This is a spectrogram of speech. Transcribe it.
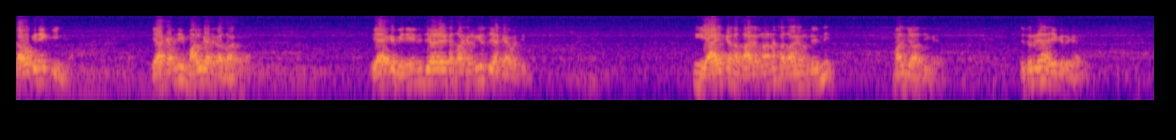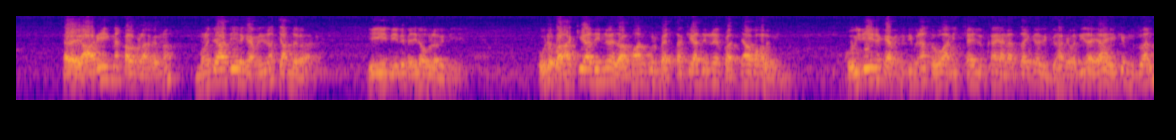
තව කෙනෙක් ඉන්නවා. එයා කැමති මල් ගැන කතා කරන්න. එයා එක වෙන වෙන දේවල් කතා කරන්න ගියොත් එයා කැමති. ඉතින් එයා එක කතා කරනවා නම් කතා කරන්න දෙන්නේ මල් జాති ගැන. ඒතර එයා ඒකට කැමති. හැබැයි ආර්යෙක් නම් කල්පනා කරනවා මොන જાතියට කැමති නම් චන්දරාගය. ඒ විදිහට මෙදින ඔහුලඟ තියෙන්නේ. උකට බණක් කියා දෙන්නේ ධර්මානුකූල පැත්තක් කියා දෙන්නේ ප්‍රඥාව පහළ වෙන්නේ. කොයි දෙයකට කැමති තිබෙනත් ඕ අනිත්‍යයි දුක්ඛයි අනාත්තයි කියලා විග්‍රහ කරලා දීලා එයා ඒකේ මුදවන්න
